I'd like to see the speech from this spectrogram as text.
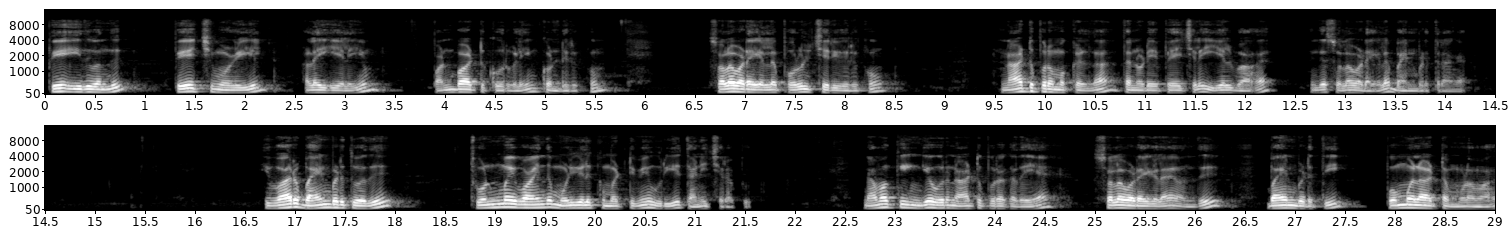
பே இது வந்து பேச்சு மொழியில் அழகியலையும் பண்பாட்டு கூறுகளையும் கொண்டிருக்கும். சொலவடைகளில் பொருள் செறிவு இருக்கும். நாட்டுப்புற மக்கள் தான் தன்னுடைய பேச்சில் இயல்பாக இந்த சொலவடைகளை பயன்படுத்துகிறாங்க இவ்வாறு பயன்படுத்துவது தொன்மை வாய்ந்த மொழிகளுக்கு மட்டுமே உரிய தனிச்சிறப்பு. நமக்கு இங்கே ஒரு நாட்டுப்புற கதையை சொலவடைகளை வந்து பயன்படுத்தி பொம்மலாட்டம் மூலமாக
